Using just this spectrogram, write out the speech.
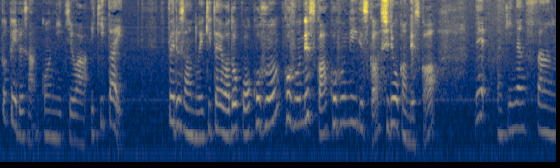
プペルさんこんにちは。行きたい。プペルさんの行きたいはどこ？古墳？古墳ですか？古墳でいいですか？資料館ですか？で秋那さん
